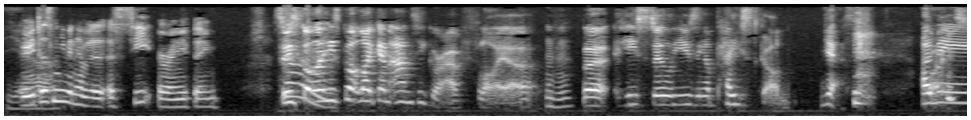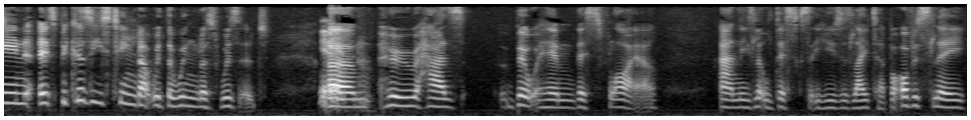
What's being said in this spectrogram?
Yeah. I mean, it doesn't even have a, a seat or anything. So he's got he's got like an anti grav flyer, Mhm. but he's still using a paste gun. Yes. I Right. mean, it's because he's teamed up with the wingless wizard, Yeah. um, who has built him this flyer and these little discs that he uses later. But obviously,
